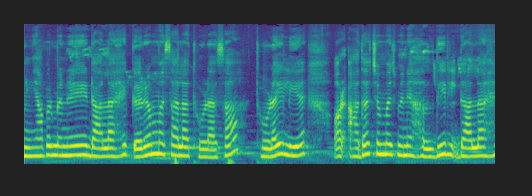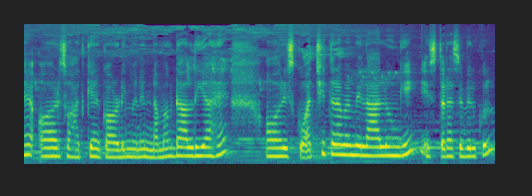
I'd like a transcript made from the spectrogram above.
यहाँ पर मैंने डाला है गरम मसाला थोड़ा सा, थोड़ा ही लिया और आधा चम्मच मैंने हल्दी डाला है और स्वाद के अकॉर्डिंग मैंने नमक डाल दिया है और इसको अच्छी तरह मैं मिला लूँगी, इस तरह से बिल्कुल.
